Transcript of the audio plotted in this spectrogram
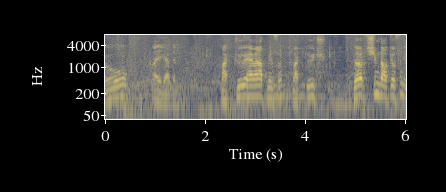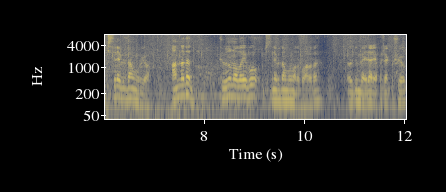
Yok. Dayı geldim. Bak Q'yu hemen atmıyorsun. Bak 3, 4 şimdi atıyorsun ikisine birden vuruyor. Anladın? Q'nun olayı bu. İkisine birden vurmadı bu arada. Öldüm beyler yapacak bir şey yok.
